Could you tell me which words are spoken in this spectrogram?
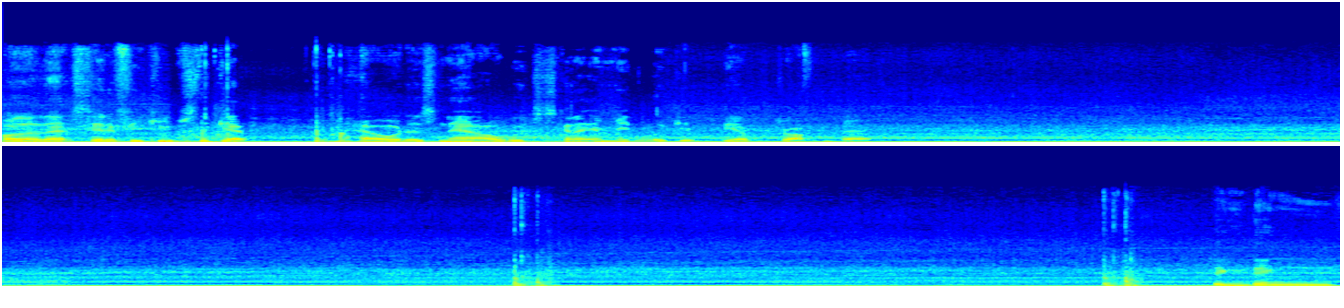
Although that said, if he keeps the gap how it is now, we're just going to immediately get drop him back. Ding ding.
